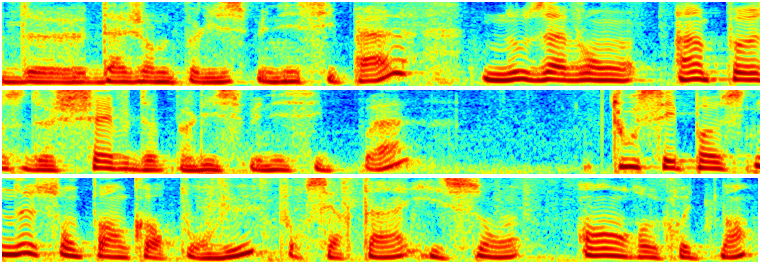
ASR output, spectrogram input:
d'agents de, police municipale. Nous avons un poste de chef de police municipale. Tous ces postes ne sont pas encore pourvus. Pour certains, ils sont en recrutement.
